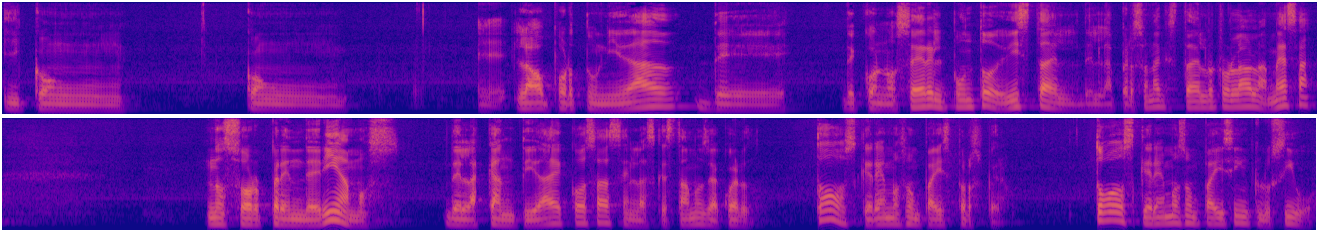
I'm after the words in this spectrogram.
y con, con eh, la oportunidad de, conocer el punto de vista de la persona que está del otro lado de la mesa, nos sorprenderíamos de la cantidad de cosas en las que estamos de acuerdo. Todos queremos un país próspero. Todos queremos un país inclusivo.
